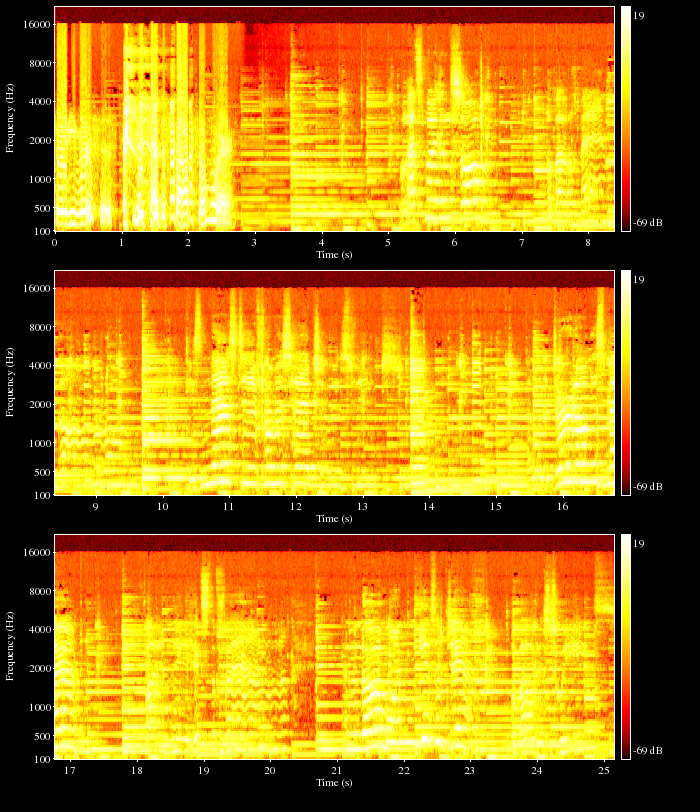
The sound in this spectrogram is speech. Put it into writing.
30 verses. You just had to stop somewhere. Well, that's my little song about a man gone wrong. He's nasty from his head to his feet. And when the dirt on this man finally hits the fan, and no one gives a damn about his tweets.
